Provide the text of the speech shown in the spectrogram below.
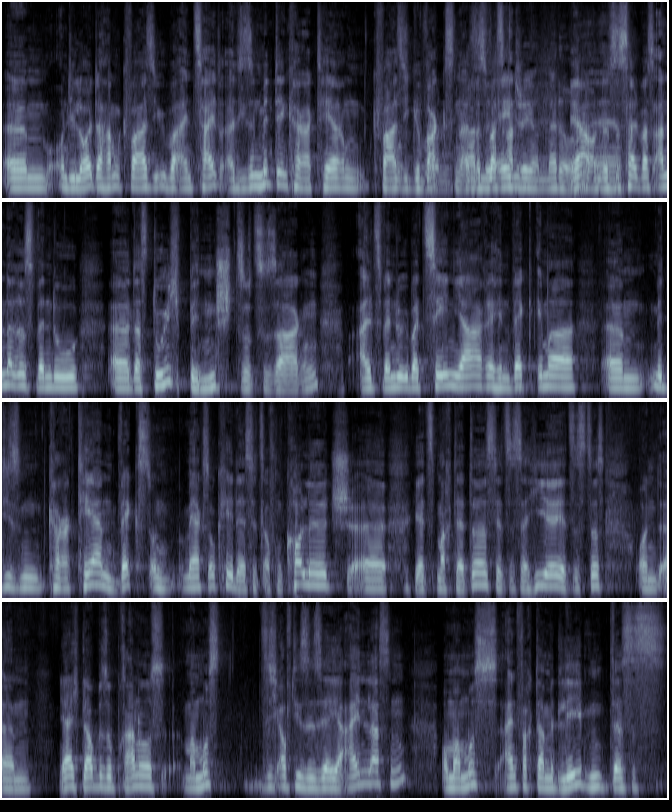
ähm, und die Leute haben quasi über ein Zeit, also die sind mit den Charakteren quasi gewachsen. Also das ist was AJ an- und Meadow, Ja, ne? und Ja, das ja. ist halt was anderes, wenn du äh, das durchbinscht sozusagen, als wenn du über zehn Jahre hinweg immer ähm, mit diesen Charakteren wächst und merkst, okay, der ist jetzt auf dem College, äh, jetzt macht er das, jetzt ist er hier, jetzt ist das. Und ähm, ja, ich glaube, Sopranos, man muss sich auf diese Serie einlassen und man muss einfach damit leben, dass es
